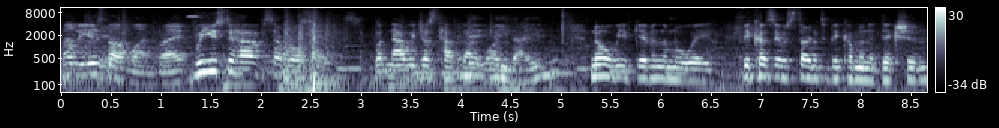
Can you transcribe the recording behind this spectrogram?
No, we used to have one, right? We used to have several snakes, but now we just have that one. died? No, we've given them away because it was starting to become an addiction.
